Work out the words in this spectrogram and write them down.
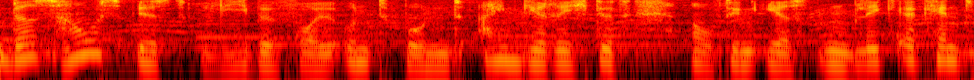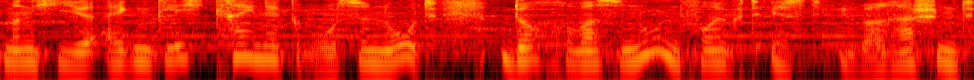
Das Haus ist liebevoll und bunt eingerichtet. Auf den ersten Blick erkennt man hier eigentlich keine große Not. Doch was nun folgt, ist überraschend.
